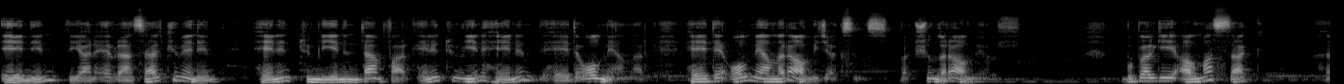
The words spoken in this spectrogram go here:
E'nin yani evrensel kümenin H'nin tümleyeninden fark. H'nin tümleyeni H'nin H'de olmayanlar. H'de olmayanları almayacaksınız. Bak şunları almıyoruz. Bu bölgeyi almazsak e,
